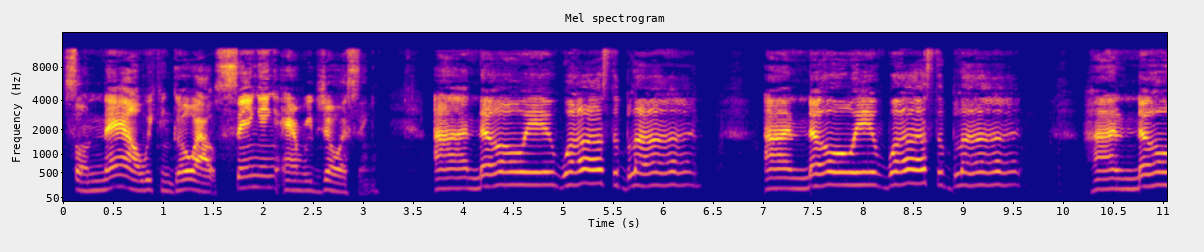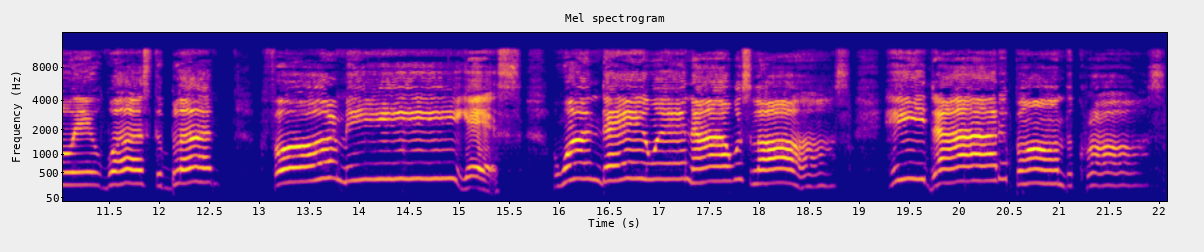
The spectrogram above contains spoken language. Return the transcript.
So now we can go out singing and rejoicing. I know it was the blood. I know it was the blood. I know it was the blood for me. Yes. One day when I was lost, he died upon the cross.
